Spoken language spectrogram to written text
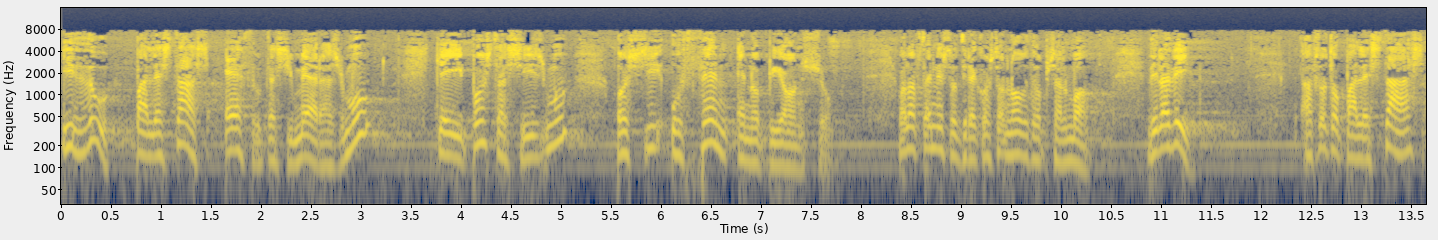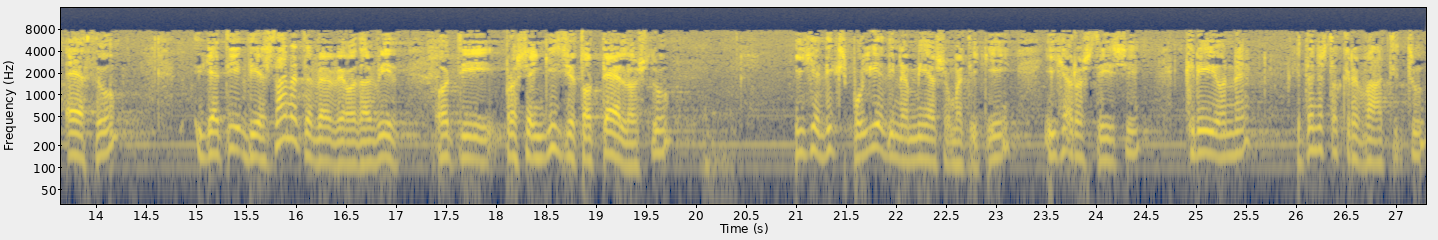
Ιδού παλαιστάς έθου τας ημέρας μου και η υπόστασής μου όσοι ουθέν ενωπιών σου όλα αυτά είναι στο 38ο ψαλμό. Δηλαδή αυτό το παλαιστάς έθου γιατί διαισθάνεται βέβαια ο Δαβίδ ότι προσεγγίζει το τέλος του είχε δείξει πολύ αδυναμία σωματική είχε αρρωστήσει κρύωνε ήταν στο κρεβάτι του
